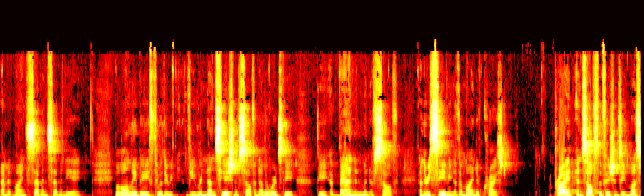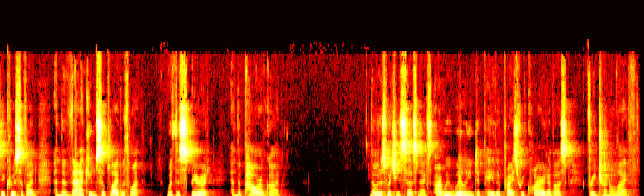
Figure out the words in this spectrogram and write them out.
I'm at line 778, it will only be through the, the renunciation of self. In other words, the, the abandonment of self and the receiving of the mind of Christ. Pride and self sufficiency must be crucified and the vacuum supplied with what? With the Spirit and the power of God. Notice what she says next. Are we willing to pay the price required of us for eternal life?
